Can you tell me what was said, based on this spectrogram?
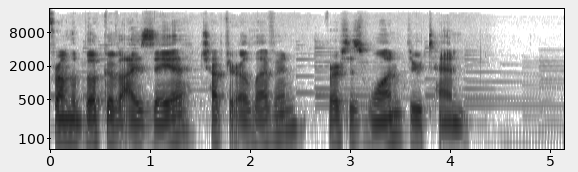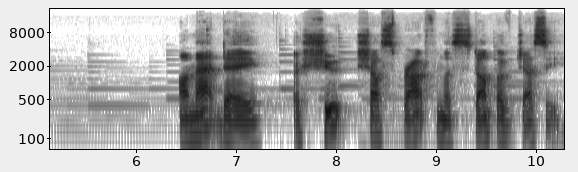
from the book of Isaiah, chapter 11, verses 1 through 10. On that day, a shoot shall sprout from the stump of Jesse,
